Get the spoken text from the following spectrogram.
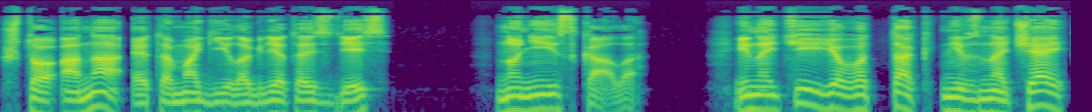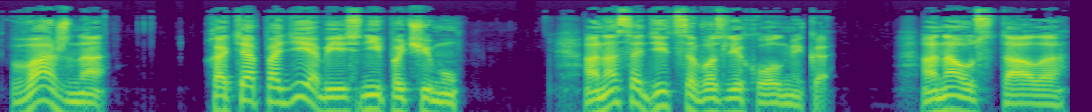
что она, эта могила, где-то здесь, но не искала. И найти ее вот так невзначай важно, Хотя поди объясни почему. Она садится возле холмика. Она устала,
